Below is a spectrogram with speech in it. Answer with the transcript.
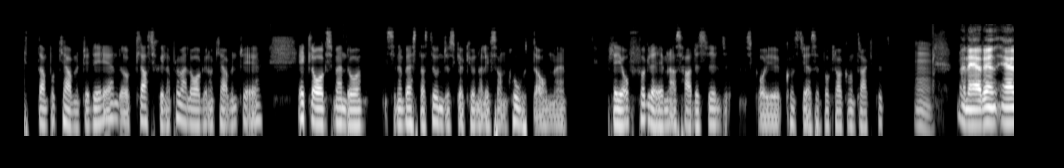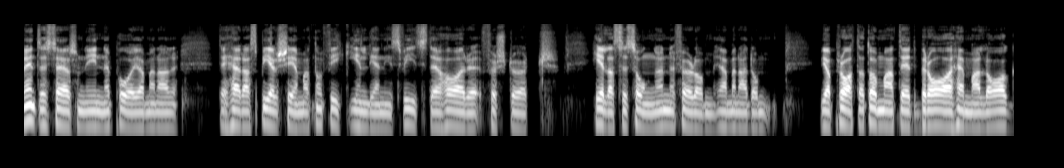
ettan på Coventry. Det är ändå klasskillnad på de här lagen och Coventry är ett lag som ändå i sina bästa stunder ska kunna liksom hota om eh, playoff och grejer. Medan Huddersfield ska ju koncentrera sig på att klara kontraktet. Mm. Men är det, är det inte så här som ni är inne på, jag menar det här spelschemat de fick inledningsvis, det har förstört hela säsongen för dem. Jag menar, de, vi har pratat om att det är ett bra hemmalag,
